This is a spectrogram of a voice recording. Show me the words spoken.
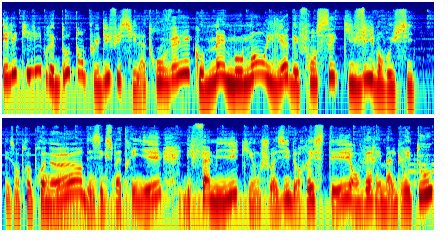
Et l'équilibre est d'autant plus difficile à trouver qu'au même moment, il y a des Français qui vivent en Russie. Des entrepreneurs, des expatriés, des familles qui ont choisi de rester envers et malgré tout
